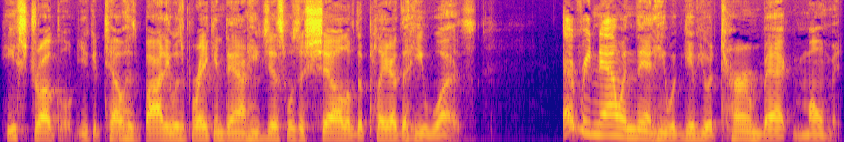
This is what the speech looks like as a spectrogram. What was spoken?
He struggled. You could tell his body was breaking down. He just was a shell of the player that he was. Every now and then he would give you a turn back moment.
